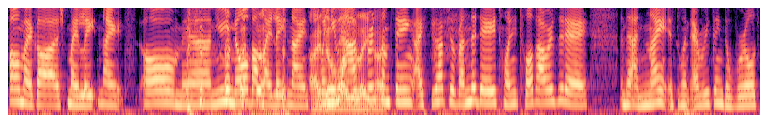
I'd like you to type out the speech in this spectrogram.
Oh my gosh, my late nights. Oh man, you know about my late nights. I when you ask for nights. something, I still have to run the day 20, 12 hours a day. And then at night is when everything, the world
